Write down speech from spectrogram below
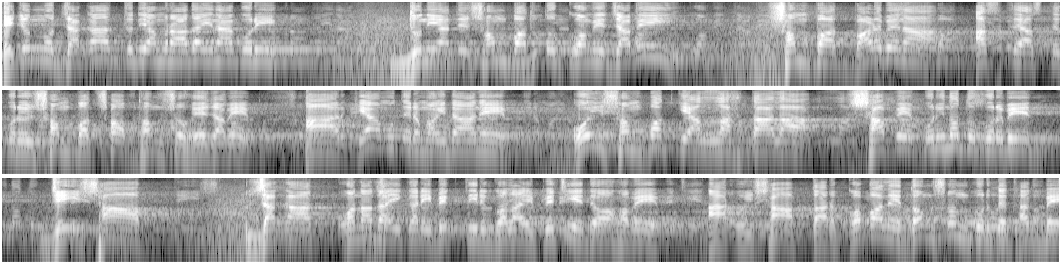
এই জন্য জাকাত যদি আমরা আদায় না করি দুনিয়াতে সম্পদ তো কমে যাবেই। সম্পদ বাড়বে না, আস্তে আস্তে করে সম্পদ সব ধ্বংস হয়ে যাবে। আর কেয়ামতের ময়দানে ওই সম্পদকে আল্লাহ তাআলা সাপে পরিণত করবেন, যেই সাপ জাকাত অনাদায়কারী ব্যক্তির গলায় পেঁচিয়ে দেওয়া হবে, আর ওই সাপ তার কপালে দংশন করতে থাকবে,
